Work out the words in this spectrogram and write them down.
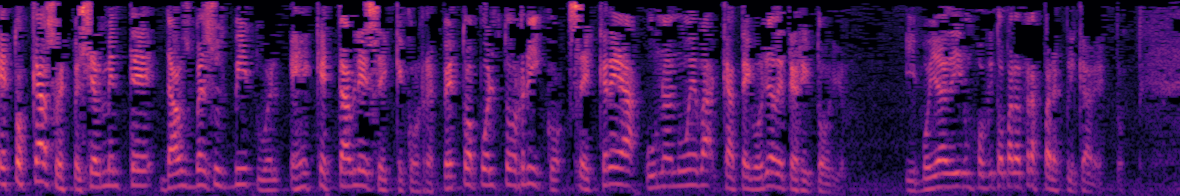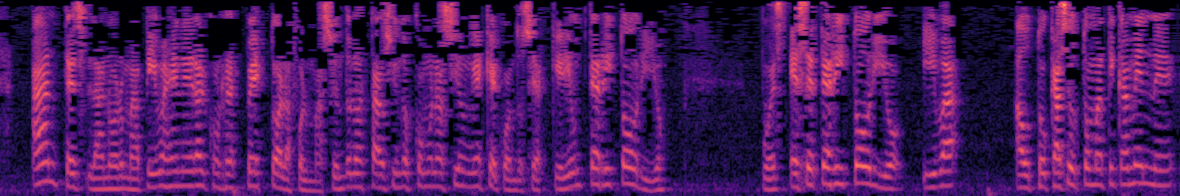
estos casos, especialmente Downs versus Bidwell, es el que establece que con respecto a Puerto Rico se crea una nueva categoría de territorio. Y voy a ir un poquito para atrás para explicar esto. Antes, la normativa general con respecto a la formación de los Estados Unidos como nación es que cuando se adquiría un territorio, pues ese territorio iba casi automáticamente,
